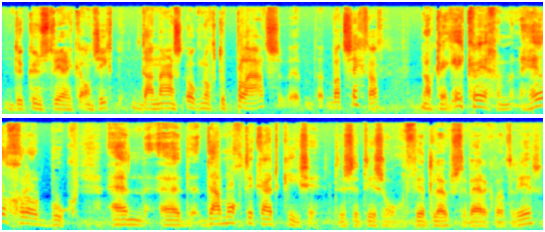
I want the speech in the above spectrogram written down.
de kunstwerken aan zich. Daarnaast ook nog de plaats. Eh, Wat zegt dat? Nou kijk, ik kreeg een heel groot boek. En eh, daar mocht ik uit kiezen. Dus het is ongeveer het leukste werk wat er is.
